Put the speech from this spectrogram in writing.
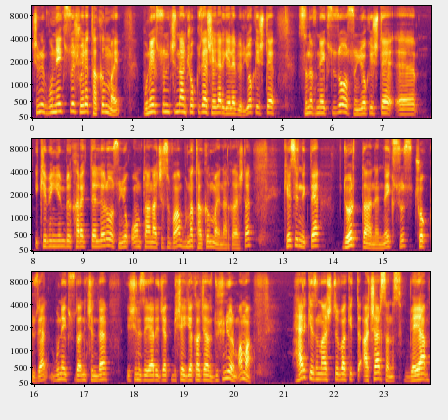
Şimdi bu Nexus'a şöyle takılmayın. Bu Nexus'un içinden çok güzel şeyler gelebilir. Yok işte sınıf Nexus'u olsun. Yok işte e, 2021 karakterleri olsun. Yok 10 tane açısın falan. Buna takılmayın arkadaşlar. Kesinlikle 4 tane Nexus çok güzel. Bu Nexus'ların içinden işinize yarayacak bir şey yakacağınızı düşünüyorum ama herkesin açtığı vakitte açarsanız veya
